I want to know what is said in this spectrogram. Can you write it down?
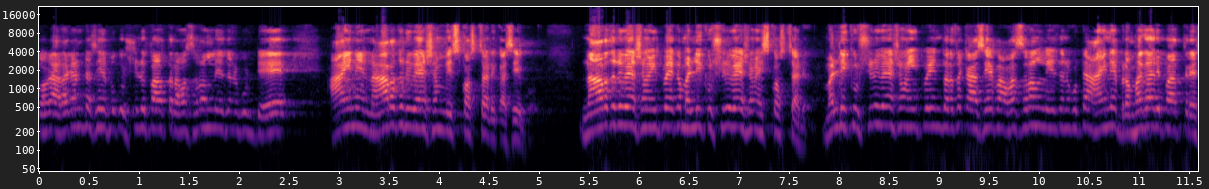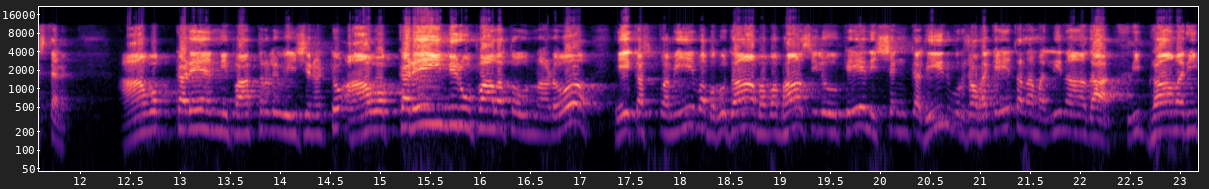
ఒక అరగంట సేపు కృష్ణుడి పాత్ర అవసరం లేదనుకుంటే ఆయనే నారదుడి వేషం వేసుకొస్తాడు కాసేపు. నారదుడి వేషం అయిపోయాక మళ్ళీ కృష్ణుడి వేషం వేసుకొస్తాడు. మళ్ళీ కృష్ణుడి వేషం అయిపోయిన తర్వాత కాసేపు అవసరం లేదనుకుంటే ఆయనే బ్రహ్మగారి పాత్ర వేస్తాడు. ఆ ఒక్కడే అన్ని పాత్రలు వేసినట్టు ఆ ఒక్కడే ఇన్ని రూపాలతో ఉన్నాడో? ఏకస్వమేవ బహుధా భవభాసిలోకే నిశంకధీర్ వృషభకేతన మల్లినాథ విభ్రామరి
